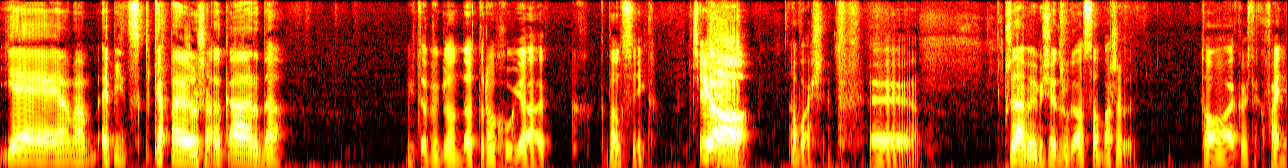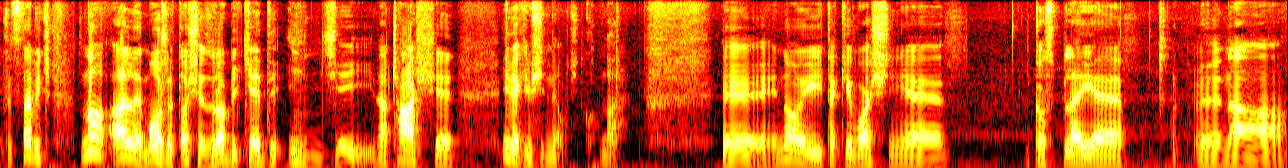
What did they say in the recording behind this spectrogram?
Yeah, ja mam epicki kapelusz Alcarda. Mi to wygląda trochę jak nocnik. Cio! No właśnie. E, przydałaby mi się druga osoba, żeby to jakoś tak fajnie przedstawić. No, ale może to się zrobi kiedy indziej, na czasie i w jakimś innym odcinku. E, no i takie właśnie cosplaye e, na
